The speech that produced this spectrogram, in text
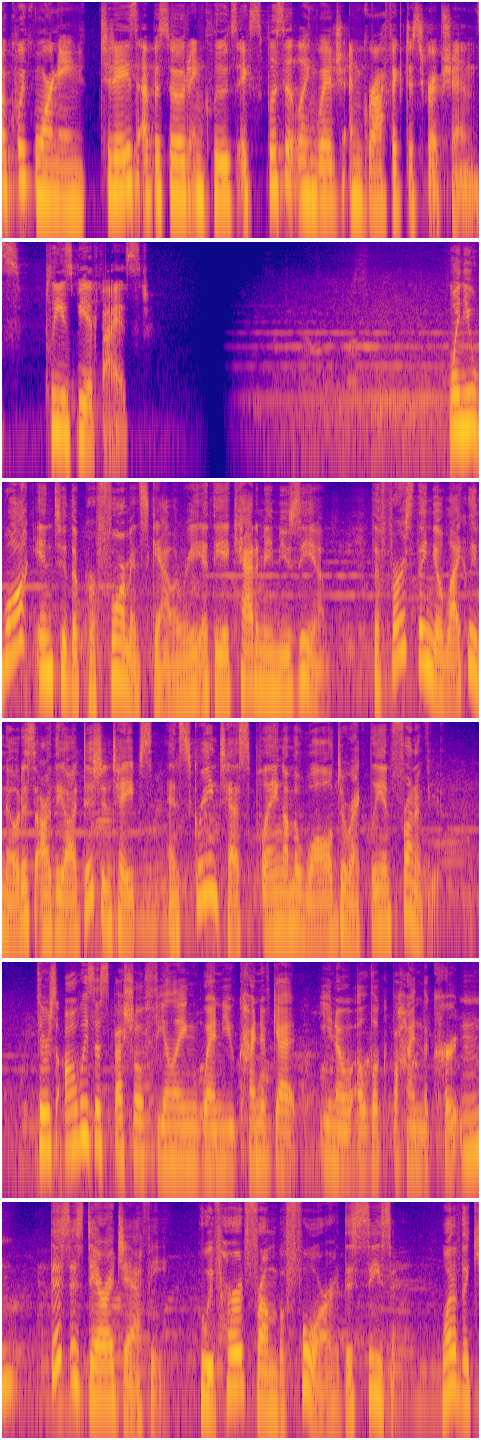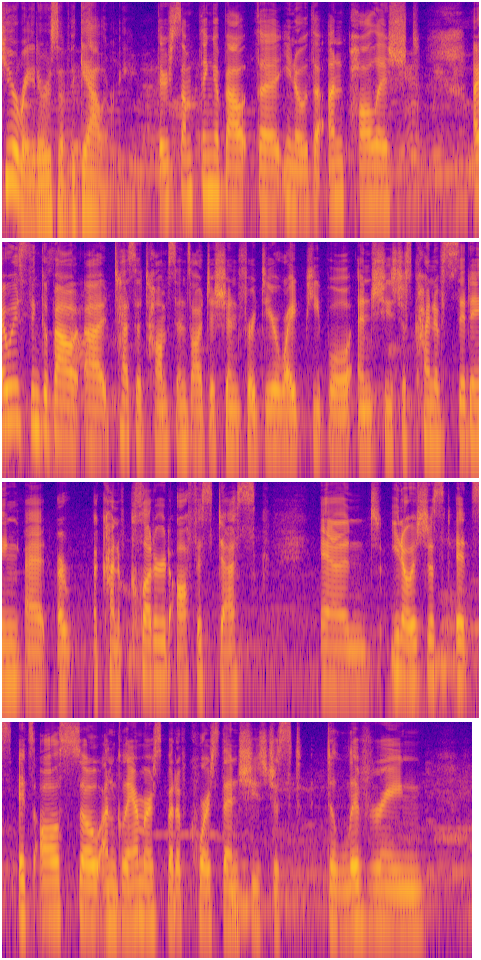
A quick warning today's episode includes explicit language and graphic descriptions. Please be advised. When you walk into the Performance Gallery at the Academy Museum, the first thing you'll likely notice are the audition tapes and screen tests playing on the wall directly in front of you. There's always a special feeling when you kind of get, you know, a look behind the curtain. This is Dara Jaffe, who we've heard from before this season one of the curators of the gallery. There's something about the, you know, the unpolished. I always think about uh, Tessa Thompson's audition for Dear White People, and she's just kind of sitting at a, a kind of cluttered office desk and you know it's just it's it's all so unglamorous but of course then she's just delivering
